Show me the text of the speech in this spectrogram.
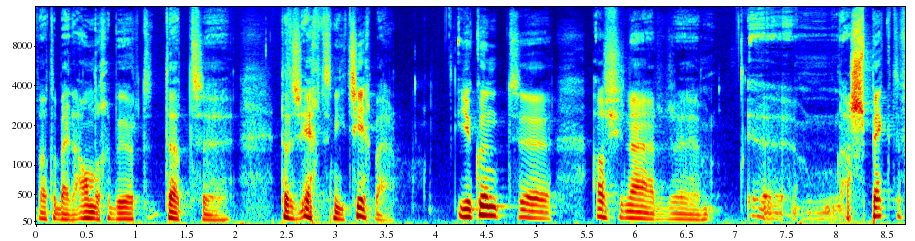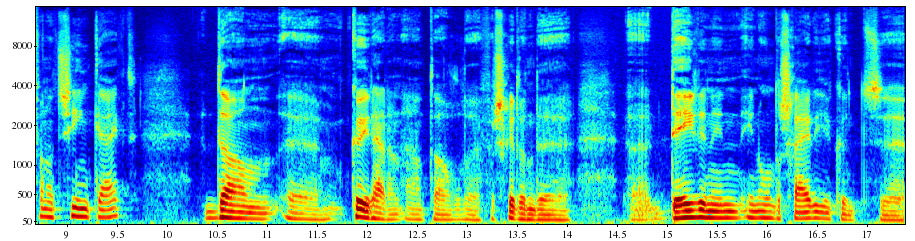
wat er bij de ander gebeurt, dat, dat is echt niet zichtbaar. Je kunt, als je naar aspecten van het zien kijkt, dan kun je daar een aantal verschillende delen in, in onderscheiden. Je kunt uh,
